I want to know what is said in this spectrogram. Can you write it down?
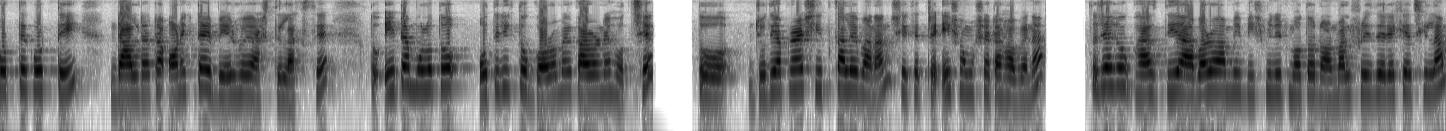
করতে করতেই ডালডাটা অনেকটাই বের হয়ে আসতে লাগছে। তো এটা মূলত অতিরিক্ত গরমের কারণে হচ্ছে। তো যদি আপনারা শীতকালে বানান, সেক্ষেত্রে এই সমস্যাটা হবে না। তো যাই হোক, ভাজ দিয়ে আবারও আমি বিশ মিনিট মতো নর্মাল ফ্রিজে রেখেছিলাম।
